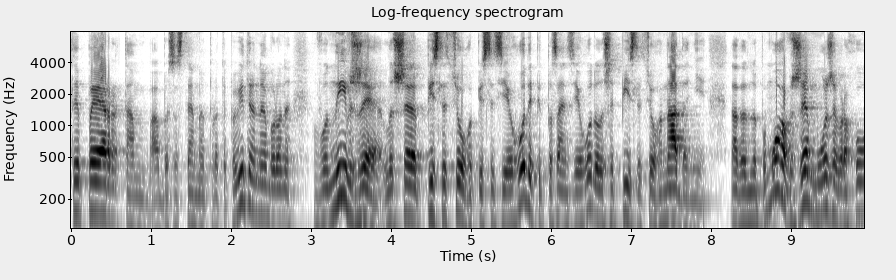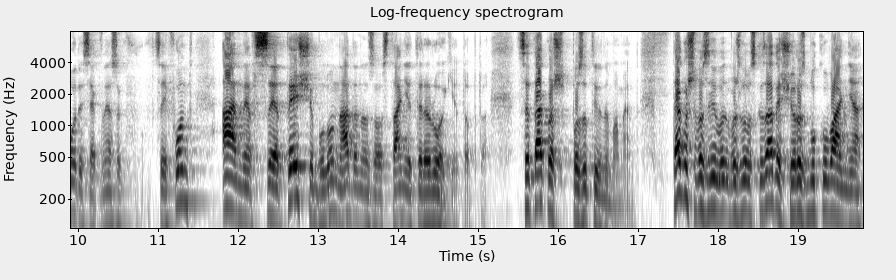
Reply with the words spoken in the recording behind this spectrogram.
тепер там або системи протиповітряної оборони. Вони вже лише після цього, після цієї угоди, підписання цієї угоди, лише після цього надані надана допомога вже може враховуватися як внесок в цей фонд, а не все те, що було надано за останні три роки. Тобто, це також позитивний момент. Також важливо, сказати, що розблокування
